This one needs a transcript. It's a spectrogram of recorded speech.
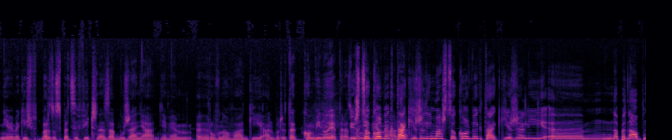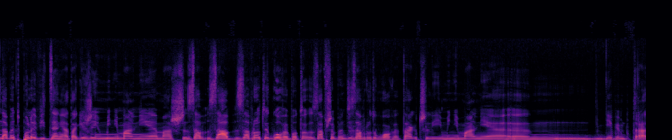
nie wiem, jakieś bardzo specyficzne zaburzenia, nie wiem, e, równowagi, albo tak kombinuję teraz, Wiesz, cokolwiek wiem, ale... tak, jeżeli masz cokolwiek tak, jeżeli na, nawet pole widzenia, tak, jeżeli minimalnie masz za, za, zawroty głowy, bo to zawsze będzie mhm. zawrót głowy, tak, czyli minimalnie, nie wiem, tra,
